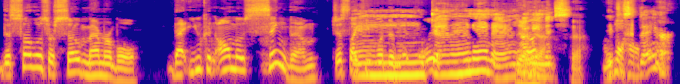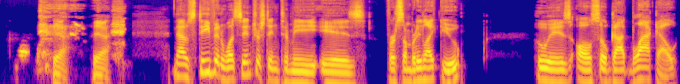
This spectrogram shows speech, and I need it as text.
the solos are so memorable that you can almost sing them just like you would the lyrics. I mean, it's Yeah. it's just there. Yeah. Yeah. Now, Stephen, what's interesting to me is for somebody like you who is also got blackout,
